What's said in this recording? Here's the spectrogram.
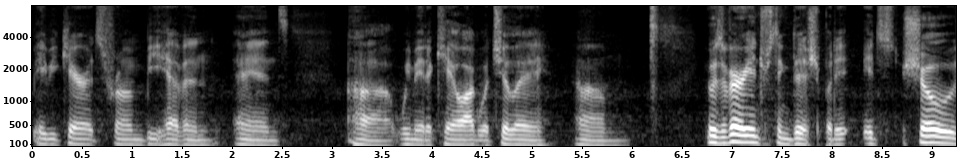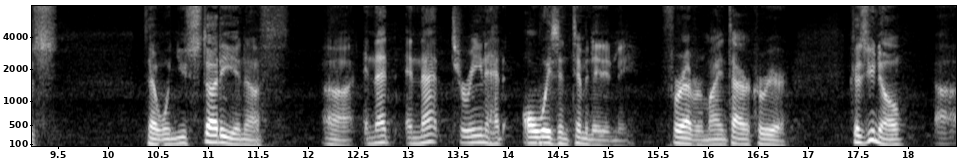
baby carrots from Bee Heaven, and uh, we made a kale agua chile. Um, it was a very interesting dish, but it it shows that when you study enough, uh, and that and that terrine had always intimidated me forever, my entire career, because you know, uh,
